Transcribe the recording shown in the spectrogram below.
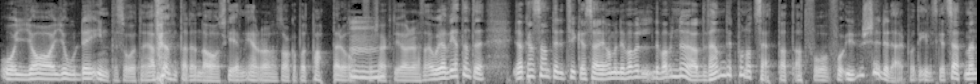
och jag gjorde inte så, utan jag väntade en dag och skrev ner några saker på ett papper och Mm. försökte göra det. Och jag vet inte, jag kan samtidigt tycka så här, ja men det var väl, det var väl nödvändigt på något sätt att, att få, få ur sig det där på ett ilsket sätt. Men,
